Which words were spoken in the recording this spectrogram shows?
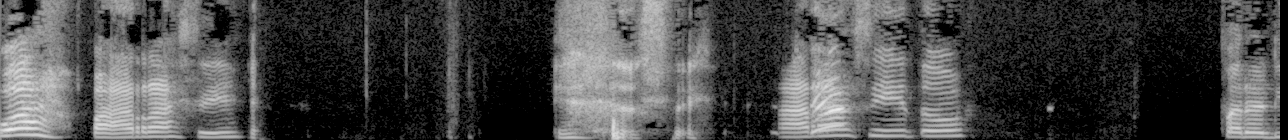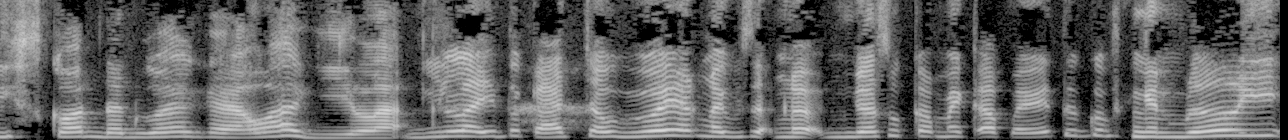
Wah parah sih. ya sih. Parah sih itu. pada diskon dan gue kayak wah gila. Gila itu kacau gue yang nggak bisa nggak nggak suka make up ya itu gue pengen beli.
